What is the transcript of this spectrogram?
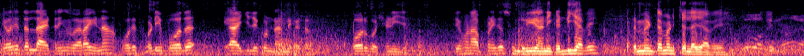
ਤੇ ਉੱਥੇ ਤਾਂ ਲਾਈਟਿੰਗ ਵਗੈਰਾ ਹੀ ਨਾ ਉੱਥੇ ਥੋੜੀ ਬਹੁਤ ਐਜਲੀ ਕੁੰਡਾ ਨਿਕਲ ਹੋਰ ਕੁਛ ਨਹੀਂ ਜੇ। ਤੇ ਹੁਣ ਆਪਣੀ ਤੇ ਸੁੰਦਰੀ ਰਾਣੀ ਕੱਢੀ ਜਾਵੇ ਤੇ ਮਿੰਟੋ ਮਿੰਟ ਚੱਲੇ ਜਾਵੇ। ਉਹ ਕਿੰਨਾ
